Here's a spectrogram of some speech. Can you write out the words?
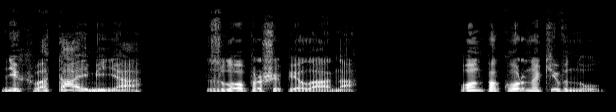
«Не хватай меня!» — зло прошипела она. Он покорно кивнул.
